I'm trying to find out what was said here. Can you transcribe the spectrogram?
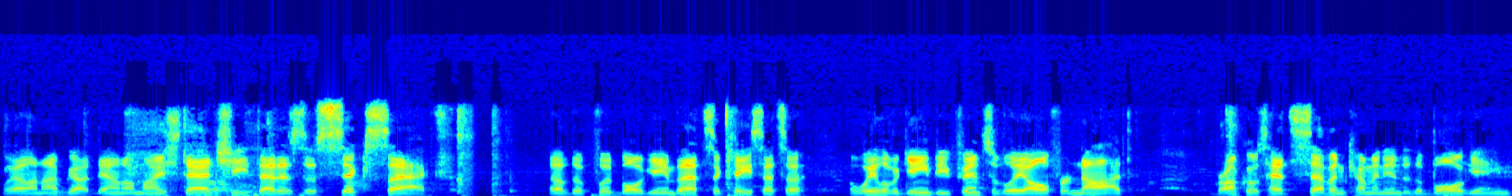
Well, and I've got down on my stat sheet that is the sixth sack of the football game. That's the case. That's a, a whale of a game defensively, all for naught. Broncos had seven coming into the ball game.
